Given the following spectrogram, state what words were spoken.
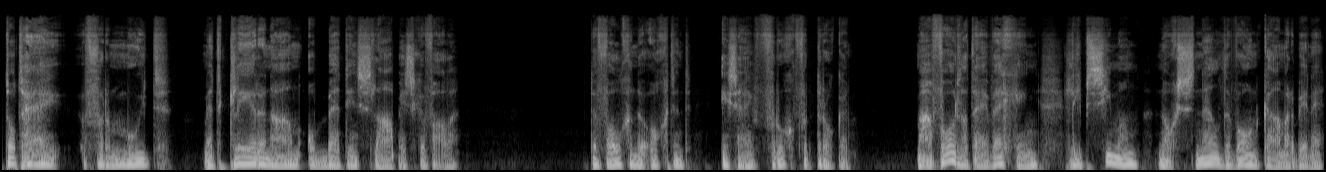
Tot hij, vermoeid, met kleren aan op bed in slaap is gevallen. De volgende ochtend is hij vroeg vertrokken. Maar voordat hij wegging, liep Simon nog snel de woonkamer binnen.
